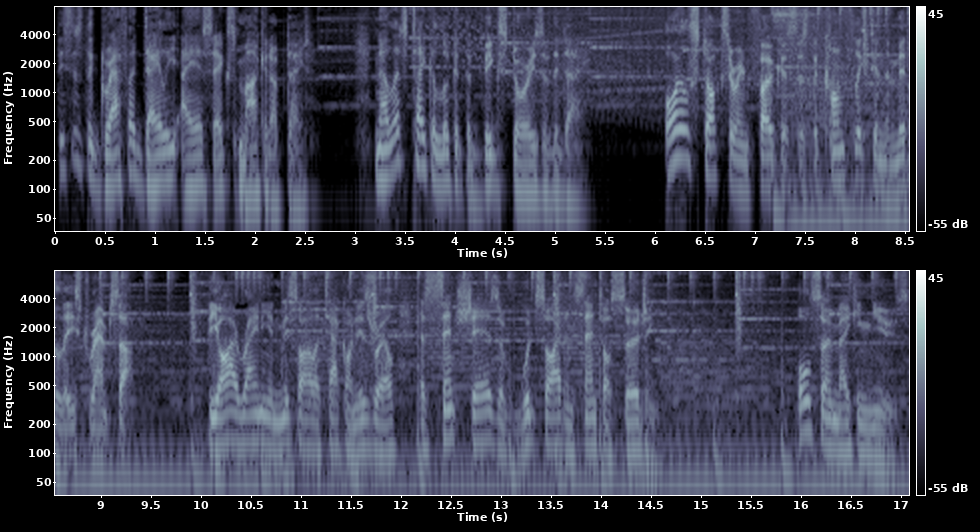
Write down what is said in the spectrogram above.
This is the Grafa Daily ASX Market Update. Now let's take a look at the big stories of the day. Oil stocks are in focus as the conflict in the Middle East ramps up. The Iranian missile attack on Israel has sent shares of Woodside and Santos surging. Also making news,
